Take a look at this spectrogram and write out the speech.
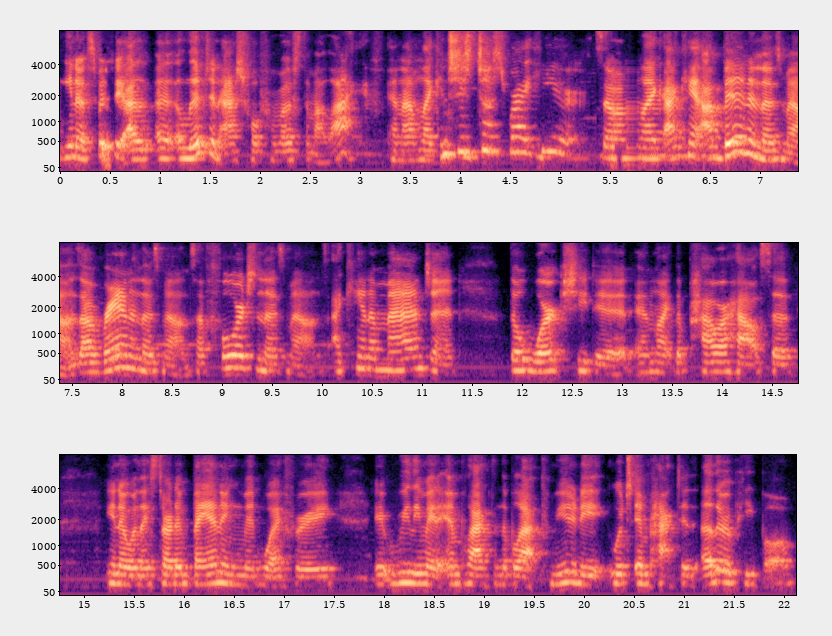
you know especially I, I, lived in asheville for most of my life and i'm like and she's just right here. So i'm like i can't i've been in those mountains. I ran in those mountains. I forged in those mountains. I can't imagine the work she did and like the powerhouse of you know when they started banning midwifery it really made an impact in the black community which impacted other people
